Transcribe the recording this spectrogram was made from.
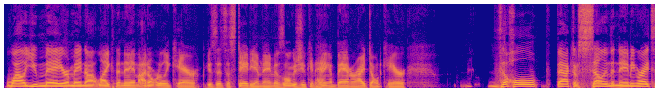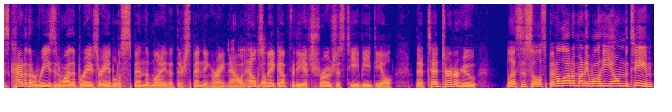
while you may or may not like the name, I don't really care because it's a stadium name. As long as you can hang a banner, I don't care. The whole fact of selling the naming rights is kind of the reason why the Braves are able to spend the money that they're spending right now. It helps make up for the atrocious TV deal that Ted Turner, who bless his soul, spent a lot of money while he owned the team,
